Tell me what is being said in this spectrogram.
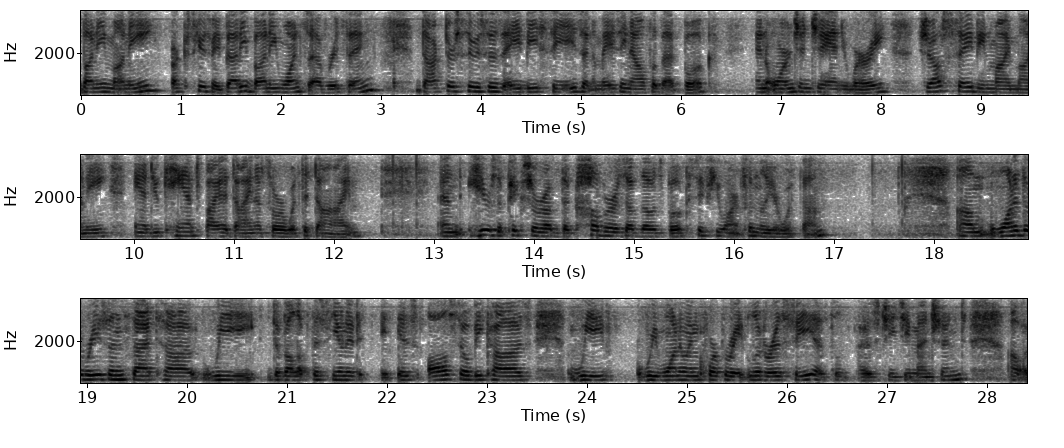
Bunny Money, excuse me, Betty Bunny Wants Everything, Dr. Seuss's ABCs, an amazing alphabet book, and orange in January, Just Saving My Money, and You Can't Buy a Dinosaur with a Dime. And here's a picture of the covers of those books if you aren't familiar with them. Um, one of the reasons that uh, we developed this unit is also because we've we want to incorporate literacy, as, as Gigi mentioned, uh,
